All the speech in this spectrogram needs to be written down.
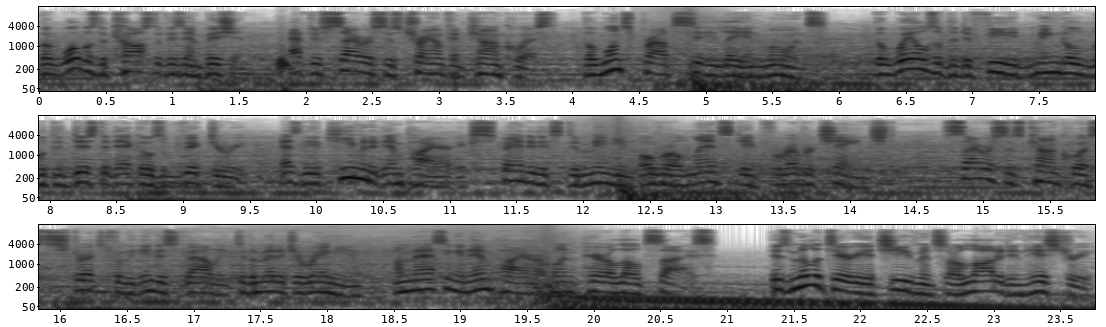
but what was the cost of his ambition? After Cyrus's triumphant conquest, the once proud city lay in ruins. The wails of the defeated mingled with the distant echoes of victory, as the Achaemenid Empire expanded its dominion over a landscape forever changed. Cyrus's conquests stretched from the Indus Valley to the Mediterranean, amassing an empire of unparalleled size. His military achievements are lauded in history,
